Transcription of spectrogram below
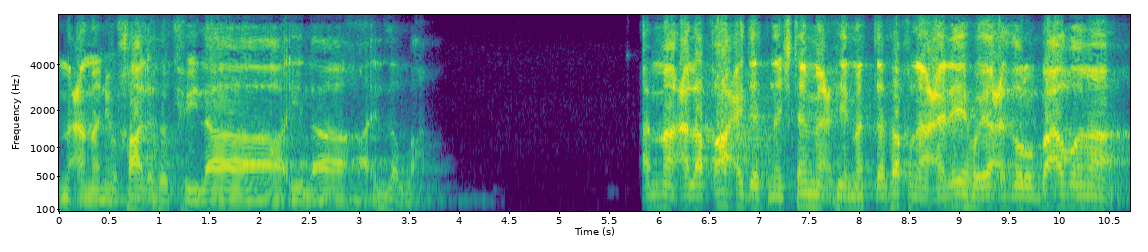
مع من يخالفك في لا إله إلا الله؟ أما على قاعدة نجتمع فيما اتفقنا عليه ويعذر بعضنا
